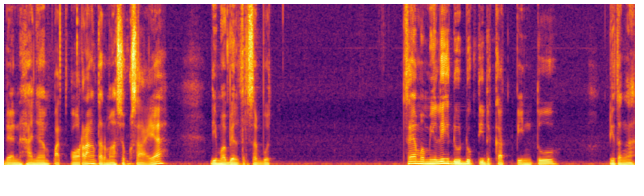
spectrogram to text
dan hanya empat orang termasuk saya di mobil tersebut. Saya memilih duduk di dekat pintu di tengah.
